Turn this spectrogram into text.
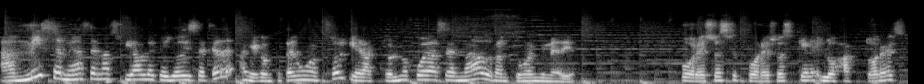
A mí se me hace más fiable que Jodie se quede a que contraten un actor y el actor no puede hacer nada durante un año y medio. Por eso es, por eso es que los actores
